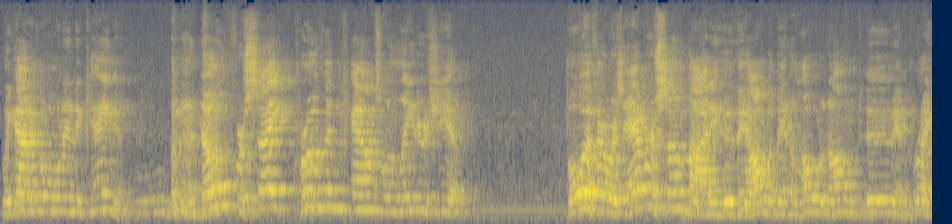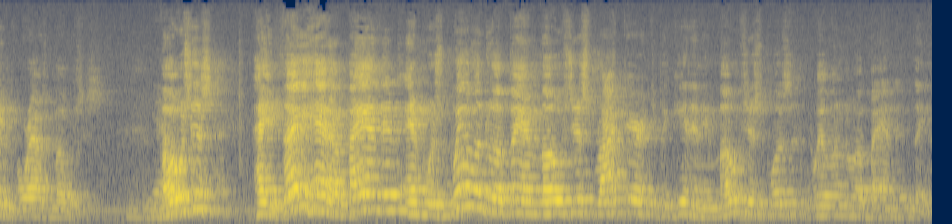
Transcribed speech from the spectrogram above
We got to go on into Canaan. Don't forsake proven counsel and leadership. Boy, if there was ever somebody who they ought to have been holding on to and praying for, that was Moses. Yeah. Moses, hey, they had abandoned and was willing to abandon Moses right there at the beginning, and Moses wasn't willing to abandon them.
